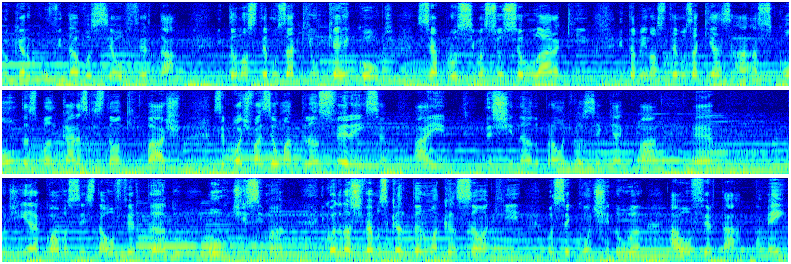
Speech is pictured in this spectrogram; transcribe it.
eu quero convidar você a ofertar. Então, nós temos aqui um QR Code. Se aproxima seu celular aqui. E também nós temos aqui as, as contas bancárias que estão aqui embaixo. Você pode fazer uma transferência aí, destinando para onde você quer que vá. É, dinheiro a qual você está ofertando ou dizimando. E quando nós estivermos cantando uma canção aqui, você continua a ofertar. Amém?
